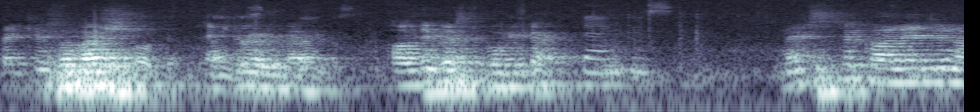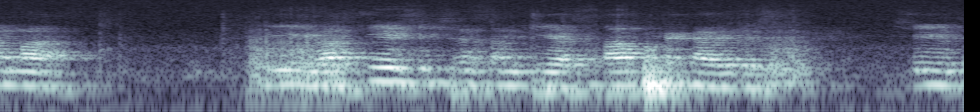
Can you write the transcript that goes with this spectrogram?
thank you Subhash all the best Bhumika next college ನಮ್ಮ ಈ ರಾಷ್ಟ್ರೀಯ ಶಿಕ್ಷಣ ಸಮಿತಿಯ ಸ್ಥಾಪಕ ಕಾರ್ಯದರ್ಶಿ ಶ್ರೀಯುತ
